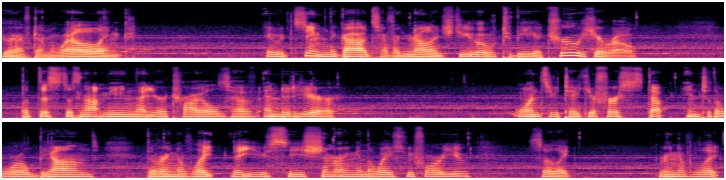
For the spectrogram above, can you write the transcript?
You have done well, Link. It would seem the gods have acknowledged you to be a true hero. But this does not mean that your trials have ended here. Once you take your first step into the world beyond the ring of light that you see shimmering in the waves before you, so like ring of light,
